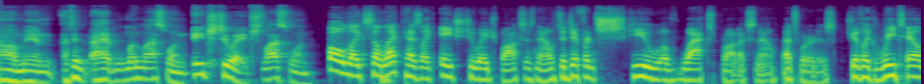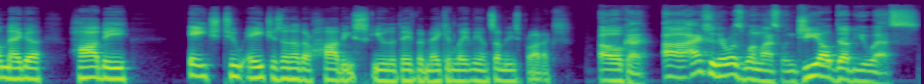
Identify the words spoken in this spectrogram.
Oh man, I think I had one last one. H2H, last one. Oh, like Select has like H2H boxes now. It's a different SKU of wax products now. That's what it is. So you have like retail mega, hobby, H2H is another hobby SKU that they've been making lately on some of these products. Oh, okay. Uh, actually, there was one last one. GLWS.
